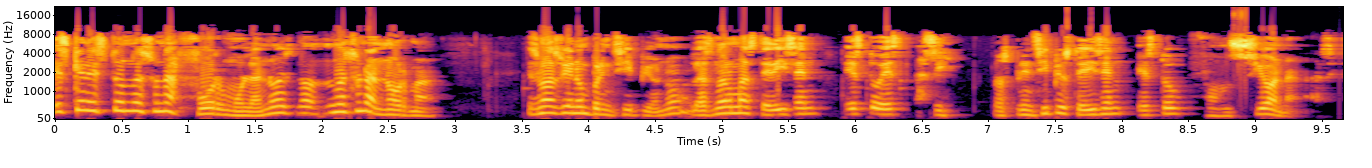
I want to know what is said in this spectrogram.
es, que esto no es una fórmula, no es, no, es una norma, es más bien un principio, ¿no? Las normas te dicen esto es así, los principios te dicen esto funciona así.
